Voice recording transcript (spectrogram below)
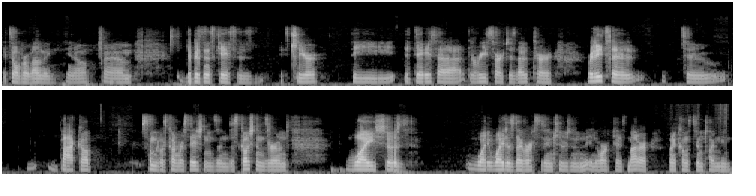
it's overwhelming. You know, um, the business case is it's clear. The the data, the research is out there, really to to back up some of those conversations and discussions around why should why why does diversity inclusion in, in the workplace matter when it comes to employee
